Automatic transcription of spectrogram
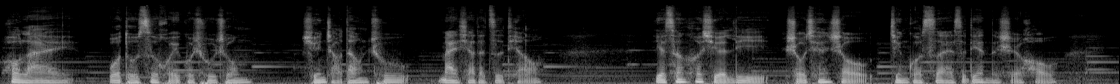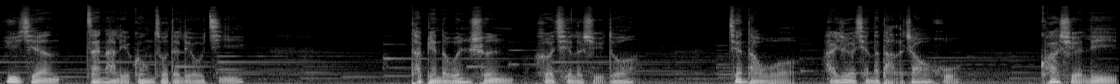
后来，我独自回过初中，寻找当初埋下的字条。也曾和雪莉手牵手经过 4S 店的时候，遇见在那里工作的刘吉。他变得温顺和气了许多，见到我还热情地打了招呼，夸雪莉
